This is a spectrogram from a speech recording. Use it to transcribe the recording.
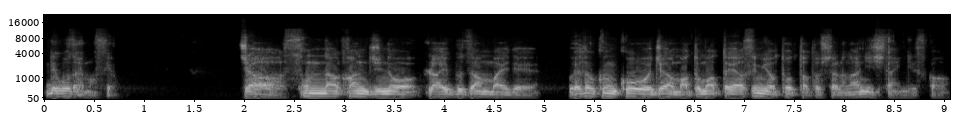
でございますよ。じゃあ、そんな感じのライブ三昧で、上田くんこう、じゃあまとまった休みを取ったとしたら何したいんですか？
